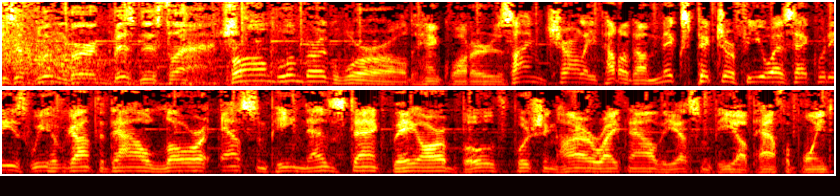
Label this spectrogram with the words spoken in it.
is a Bloomberg Business Flash. From Bloomberg World headquarters, I'm Charlie Pellet. A mixed picture for U.S. equities. We have got the Dow lower, S&P, NASDAQ. They are both pushing higher right now. The S&P up half a point.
